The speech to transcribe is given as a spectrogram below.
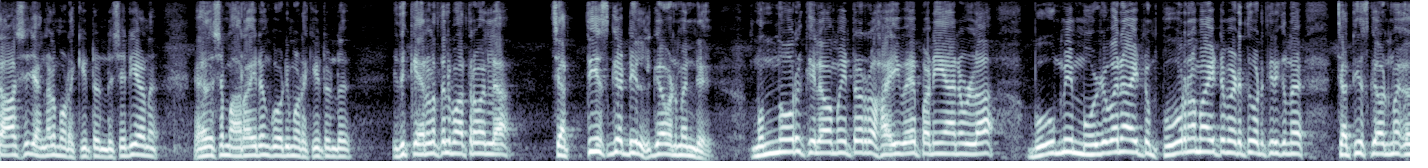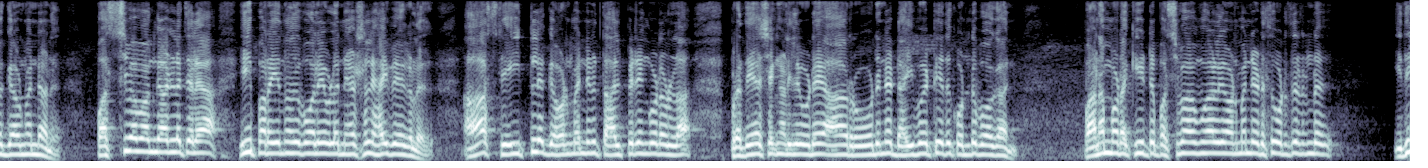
കാശ് ഞങ്ങൾ മുടക്കിയിട്ടുണ്ട്. ശരിയാണ്. ഏകദേശം ആറായിരം കോടി മുടക്കിയിട്ടുണ്ട്. ഇത് കേരളത്തിൽ മാത്രമല്ല ഛത്തീസ്ഗഡിൽ ഗവൺമെന്റ് മുന്നൂറ് കിലോമീറ്റർ ഹൈവേ പണിയാനുള്ള ഭൂമി മുഴുവനായിട്ടും പൂർണമായിട്ടും എടുത്തു കൊടുത്തിരിക്കുന്നത് ഛത്തീസ് ഗവൺമെന്റ് ഗവൺമെന്റാണ് പശ്ചിമ ബംഗാളിലെ ചില ഈ പറയുന്നത് പോലെയുള്ള നാഷണൽ ഹൈവേകൾ ആ സ്റ്റേറ്റിലെ ഗവൺമെന്റിന് താല്പര്യം കൂടെയുള്ള പ്രദേശങ്ങളിലൂടെ ആ റോഡിനെ ഡൈവേർട്ട് ചെയ്ത് കൊണ്ടുപോകാൻ പണം മുടക്കിയിട്ട് പശ്ചിമ ബംഗാൾ ഗവൺമെന്റ് എടുത്തു കൊടുത്തിട്ടുണ്ട്. ഇത്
